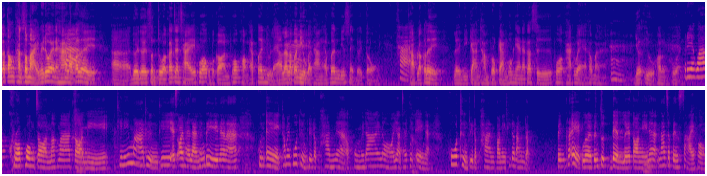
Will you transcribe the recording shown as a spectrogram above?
ก็ต้องทันสมัยไปด้วยนะฮะ ค่ะเราก็เลยเอ่อโดยโดยส่วนตัวก็จะใช้พวกอุปกรณ์พวกของ Apple อยู่แล้ว แล้วเราก็อ่า ดีลกับทาง Apple Business โดยตรงค่ะครับเราก็เลยเลยมีการทำโปรแกรมพวกเนี้ยนะก็ซื้อพวกฮาร์ดแวร์เข้ามา อ่าเยอะอยู่พอสมควร เรียกว่าครบวงจรมากคๆรับตอนนี้ ทีนี้มาถึงที่ S Oil Thailand ทั้งทีเนี่ยนะ คุณเอกถ้าไม่พูดถึงผลิตภัณฑ์เนี่ยคงไม่ได้เนาะอยากจะให้คุณเอกเนี่ยพูดถึงผลิตภัณฑ์ตอนนี้ที่กำลังแบบ เป็นพระเอกเลยเป็นจุดเด่นเลยตอนนี้เนี่ยน่าจะเป็นสายของ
